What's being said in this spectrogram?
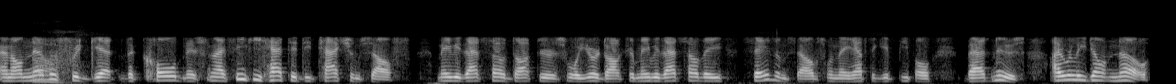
And I'll never Oh. forget the coldness. And I think he had to detach himself. Maybe that's how doctors, well, you're a doctor, maybe that's how they save themselves when they have to give people bad news. I really don't know.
